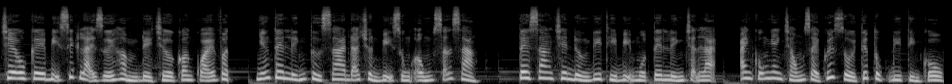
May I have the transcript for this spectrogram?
Cheoke bị xích lại dưới hầm để chờ con quái vật, những tên lính từ xa đã chuẩn bị súng ống sẵn sàng. Tê Sang trên đường đi thì bị một tên lính chặn lại, anh cũng nhanh chóng giải quyết rồi tiếp tục đi tìm cô.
